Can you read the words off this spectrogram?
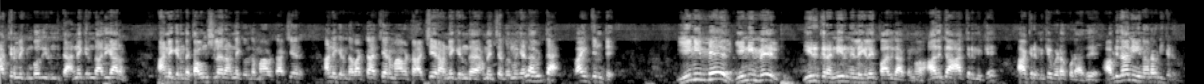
ஆக்கிரமிக்கும் போது இருந்துட்டு அன்னைக்கு இருந்த அதிகாரம் அன்னைக்கு இருந்த கவுன்சிலர் அன்னைக்கு இருந்த மாவட்ட ஆட்சியர் அன்னைக்கு இருந்த வட்டாட்சியர் மாவட்ட ஆட்சியர் அன்னைக்கு இருந்த அமைச்சர் பெருமக்கள் எல்லாம் விட்ட வாங்கி தின்ட்டு இனிமேல் இனிமேல் இருக்கிற நீர்நிலைகளை பாதுகாக்கணும். அதுக்கு ஆக்கிரமிக்க ஆக்கிரமிக்க விடக்கூடாது. அப்படிதான் நீ நடவடிக்கை எடுக்கணும்.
